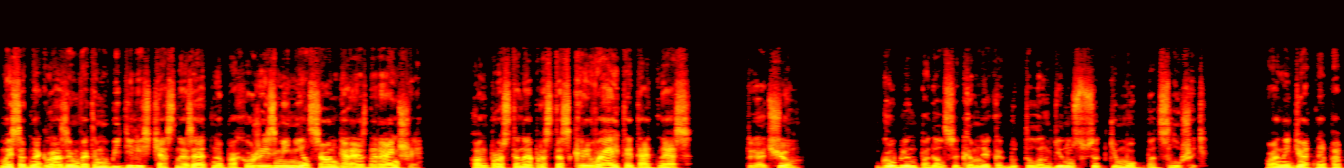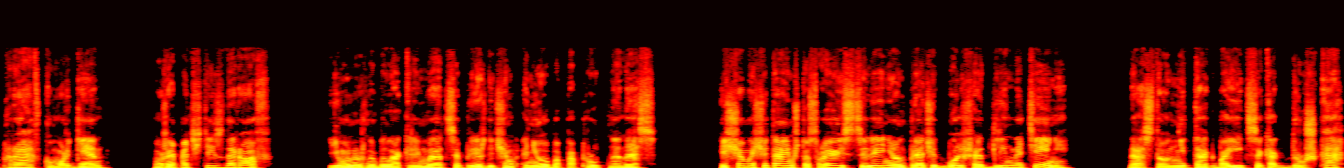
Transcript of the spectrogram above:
Мы с Одноглазым в этом убедились час назад, но, похоже, изменился он гораздо раньше. Он просто-напросто скрывает это от нас». «Ты о чем?» Гоблин подался ко мне, как будто Лангинус все-таки мог подслушать. «Он идет на поправку, Мурген. Уже почти здоров. Ему нужно было оклематься, прежде чем они оба попрут на нас. Еще мы считаем, что свое исцеление он прячет больше от длиннотени. Нас-то он не так боится, как дружка».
